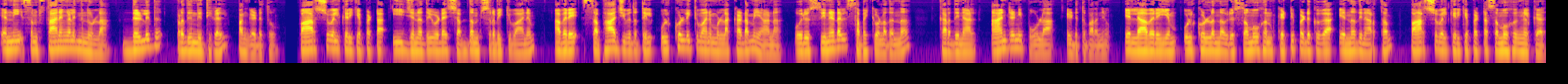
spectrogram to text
എന്നീ സംസ്ഥാനങ്ങളിൽ നിന്നുള്ള ദളിത് പ്രതിനിധികൾ പങ്കെടുത്തു. പാർശ്വവൽക്കരിക്കപ്പെട്ട ഈ ജനതയുടെ ശബ്ദം ശ്രവിക്കുവാനും അവരെ സഭാജീവിതത്തിൽ ഉൾക്കൊള്ളിക്കുവാനുമുള്ള കടമയാണ് ഒരു സിനഡൽ സഭയ്ക്കുള്ളതെന്ന് കർദിനാൾ ആന്റണി പൂള എടുത്തു പറഞ്ഞു. എല്ലാവരെയും ഉൾക്കൊള്ളുന്ന ഒരു സമൂഹം കെട്ടിപ്പടുക്കുക എന്നതിനർത്ഥം പാർശ്വവൽക്കരിക്കപ്പെട്ട സമൂഹങ്ങൾക്ക്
